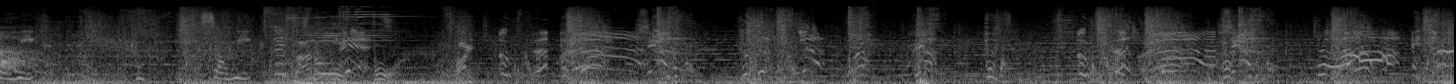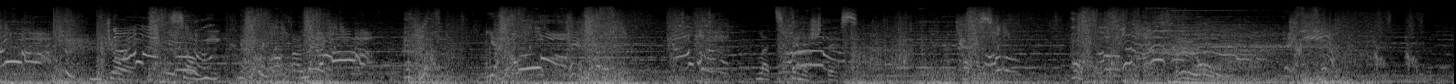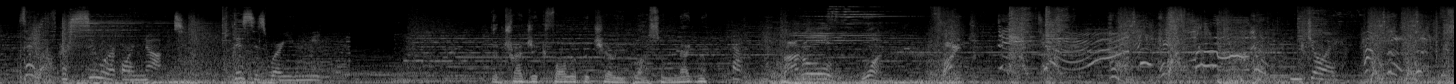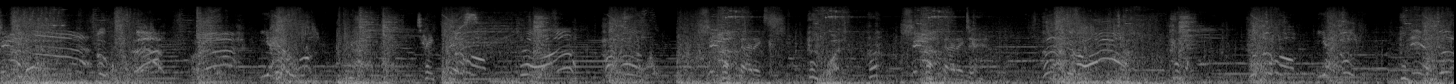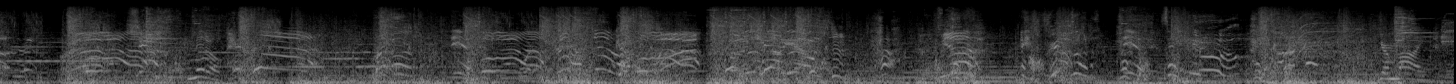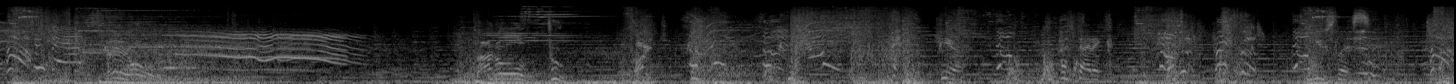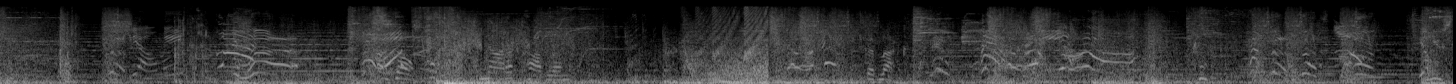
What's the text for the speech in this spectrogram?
So weak. So weak. This Battle four. Fight. or not, this is where you meet. The tragic fall of the cherry blossom magna Battle one. Fight. Enjoy. You're mine.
